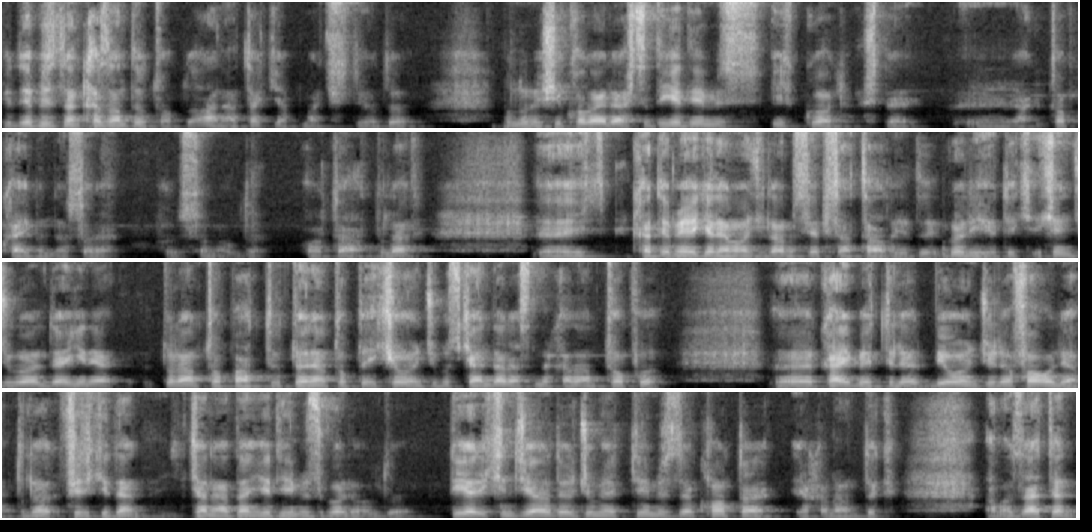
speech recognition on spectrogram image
Bir de bizden kazandığı topla ana atak yapmak istiyordu. Bunun işi kolaylaştırdı. Yediğimiz ilk gol işte e, top kaybından sonra pozisyon oldu. Orta attılar. Ee, kademeye gelen oyuncularımız hepsi hatalıydı. Golü yedik. İkinci golde yine duran top attık. Dönen topta iki oyuncumuz kendi arasında kalan topu e, kaybettiler. Bir oyuncuyla faul yaptılar. Firki'den, kenardan yediğimiz gol oldu. Diğer ikinci yarıda hücum ettiğimizde kontra yakalandık. Ama zaten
